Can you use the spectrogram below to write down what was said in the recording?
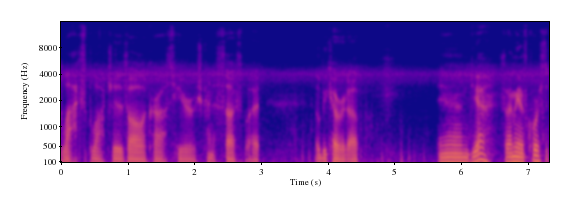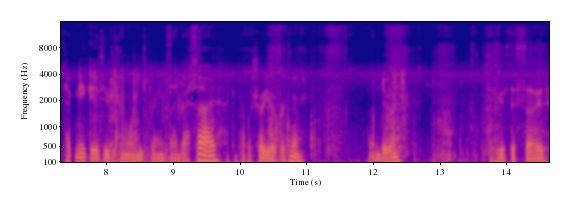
black splotches all across here, which kind of sucks, but it'll be covered up. And yeah, so I mean, of course, the technique is you're just going to want to be spraying side by side. I can probably show you over here what I'm doing. So here's this side.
